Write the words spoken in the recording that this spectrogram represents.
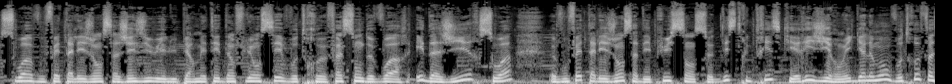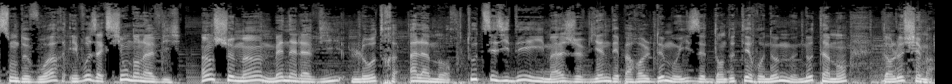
Soit vous faites allégeance à Jésus et lui permettez d'influencer votre façon de voir et d'agir, soit vous faites allégeance à puissances destructrices qui régiront également votre façon de voir et vos actions dans la vie. Un chemin mène à la vie, l'autre à la mort. Toutes ces idées et images viennent des paroles de Moïse dans Deutéronome, notamment dans le schéma.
